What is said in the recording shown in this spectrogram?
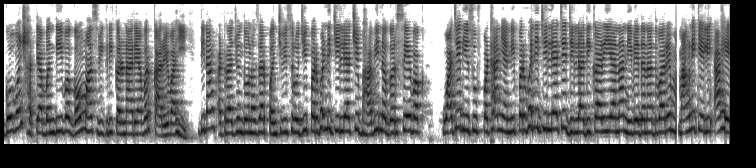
गोवंश हत्याबंदी व गौमांस विक्री करणाऱ्यावर कार्यवाही. दिनांक अठरा जून दोन हजार पंचवीस रोजी परभणी जिल्ह्याचे भावी नगरसेवक वाजेद युसुफ पठाण यांनी परभणी जिल्ह्याचे जिल्हाधिकारी यांना निवेदनाद्वारे मागणी केली आहे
